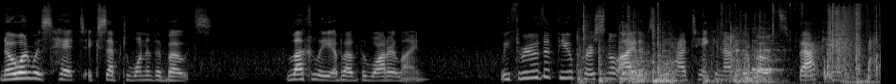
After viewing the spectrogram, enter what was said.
no one was hit except one of the boats, luckily above the waterline. We threw the few personal items we had taken out of the boats back in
